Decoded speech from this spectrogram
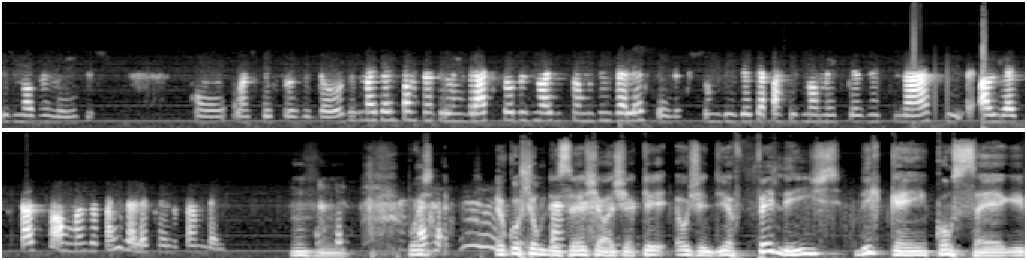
esses movimentos com, com as pessoas idosas, mas é importante lembrar que todos nós estamos envelhecendo. Eu costumo dizer que a partir do momento que a gente nasce, aliás, está se formando, já está envelhecendo também. Uhum. Pois eu costumo dizer, Jorge, que hoje em dia feliz de quem consegue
